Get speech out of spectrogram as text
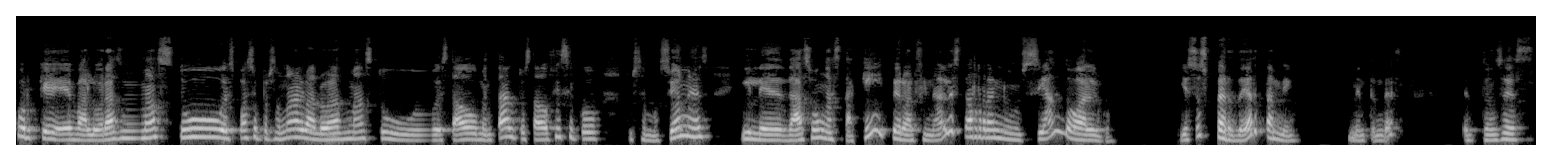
porque valoras más tu espacio personal, valoras más tu estado mental, tu estado físico, tus emociones y le das un hasta aquí, pero al final estás renunciando a algo. Y eso es perder también, ¿me entendés? Entonces,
